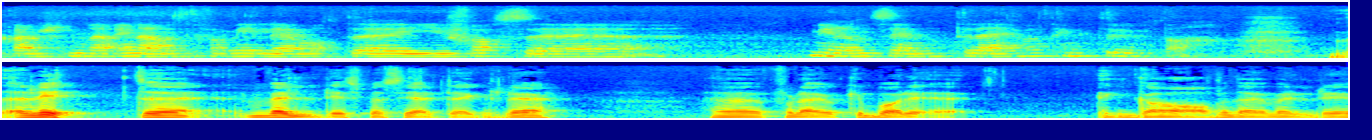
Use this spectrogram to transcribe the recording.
kanskje i nærmeste familie, måtte gi fra seg nyren sin til deg? Hva tenkte du da? Det er litt eh, veldig spesielt, egentlig. Eh, for det er jo ikke bare en gave. Det er jo veldig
